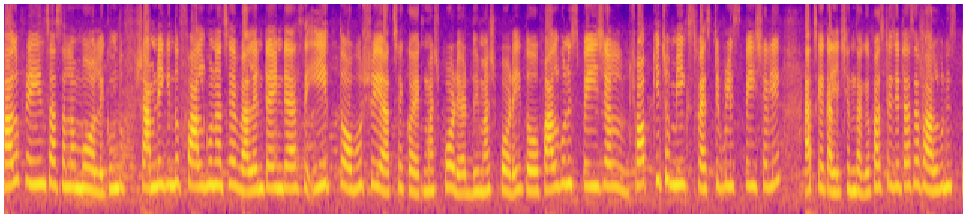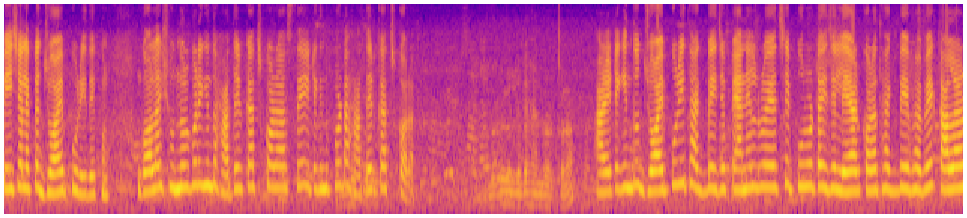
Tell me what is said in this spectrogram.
হ্যালো ফ্রেন্ডস, আসসালামু আলাইকুম। তো সামনে কিন্তু ফাল্গুন আছে ভ্যালেন্টাইন ডে আছে, ঈদ তো অবশ্যই আছে কয়েক মাস পরে আর দুই মাস পরেই। তো ফাল্গুন স্পেশাল সব কিছু মিক্স ফেস্টিভ্যাল স্পেশালি আজকে কালেকশন থাকে। ফার্স্টে যেটা আছে, ফাল্গুন স্পেশাল একটা জয়পুরি, দেখুন। গলায় সুন্দর করে কিন্তু হাতের কাজ করা আছে, এটা কিন্তু পুরোটা হাতের কাজ করা। আর এটা কিন্তু জয়পুরি থাকবে, এই যে প্যানেল রয়েছে, পুরোটাই যে লেয়ার করা থাকবে এভাবে। কালার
